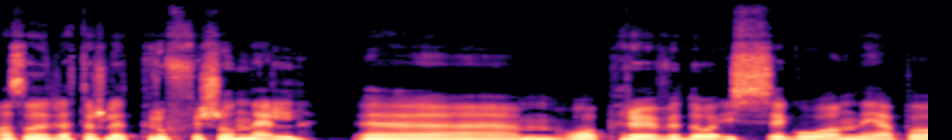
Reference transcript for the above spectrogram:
altså rett og slett profesjonell. Og prøvd å ikke gå ned på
